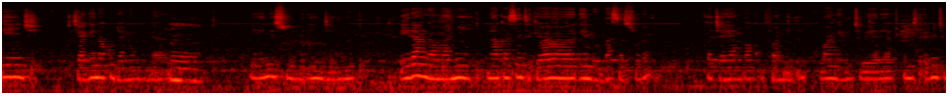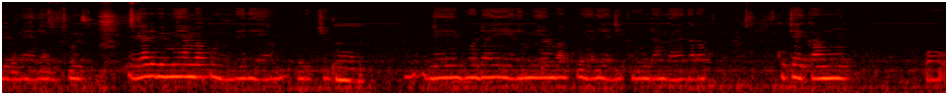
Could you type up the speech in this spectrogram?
lingi kyagenda kudda n'omudaala. Mm. yalina essuubi lingi nnyo era ng'amanyi n'akasente ke baba bagenda obasasula kakyayambako famire kubanga ebintu bye yali atunze ebintu bye byonna yali abitunze. Ebyali bimuyambako mu mbeera eya bulijjo. Ne boda ye yali muyambako yali yagitunda ng'ayagala ku- kuteekamu o-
